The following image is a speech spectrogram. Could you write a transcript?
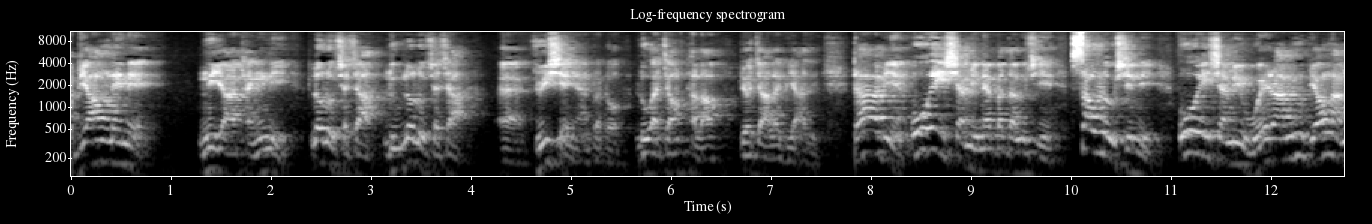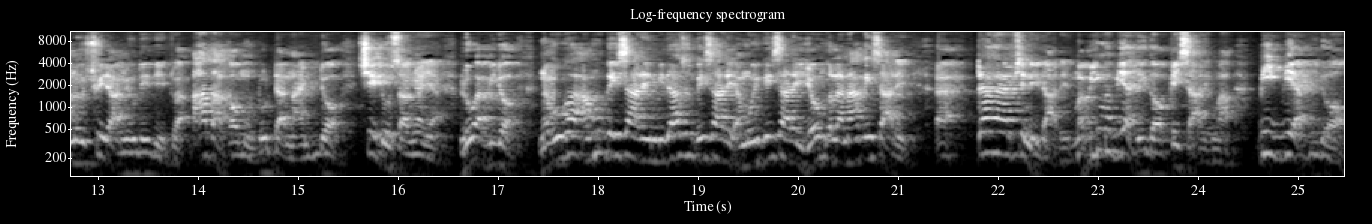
အပြောင်းအလဲနဲ့နေရာထိုင်နေနေလှုပ်လှုပ်ရှားရှားလူလှုပ်လှုပ်ရှားရှားအဲရွေးချယ်ရန်အတွက်တော့လိုအပ်ကြောင်းထပ်လောင်းပြောကြားလိုက်ပါရစေ။ဒါအပြင် OH ရှမ်းမီနဲ့ပတ်သက်လို့ရှိရင်စောက်လို့ရှင်နေ OH ရှမ်းမီဝယ်တာမျိုးပြောင်းတာမျိုးရွှေ့တာမျိုးလေးတွေအတွက်အားသာကောင်းမှုတိုးတက်နိုင်ပြီးတော့ရှေ့တို့ဆောင်ရွက်ရန်လိုအပ်ပြီးတော့ငဘကအမှုကိစ္စတွေမိသားစုကိစ္စတွေအမွေကိစ္စတွေရုံးကလနာကိစ္စတွေ အဲတန်းတန်းဖြစ်နေတာတွေမပြီးမပြတ်သေးသောကိစ္စတွေမှာပြီးပြတ်ပြီးတော့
